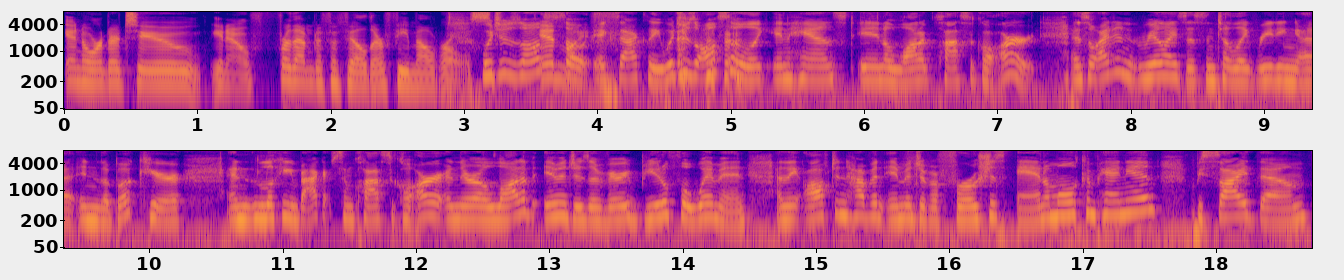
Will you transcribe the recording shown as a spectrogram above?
in order to, you know, for them to fulfill their female roles. which is also exactly which is also like enhanced in a lot of classical art. And so i didn't realize this until like reading uh, in the book here and looking back at some classical art and there are a lot of images of very beautiful women and they often have an image of a ferocious animal companion beside them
